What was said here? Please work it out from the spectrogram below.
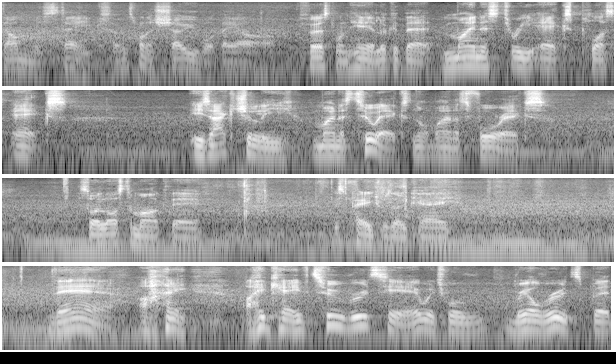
dumb mistakes. I just want to show you what they are. First one here, look at that. Minus 3x plus x is actually minus 2x, not minus 4x. So I lost a mark there. This page was okay. There, I I gave two roots here, which were real roots, but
